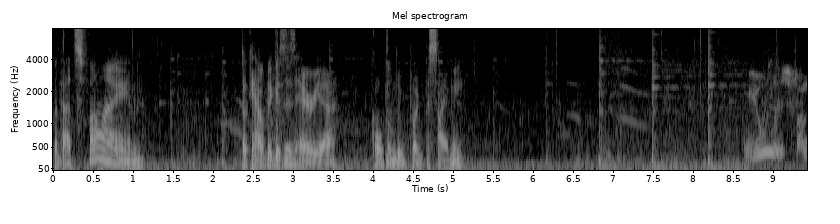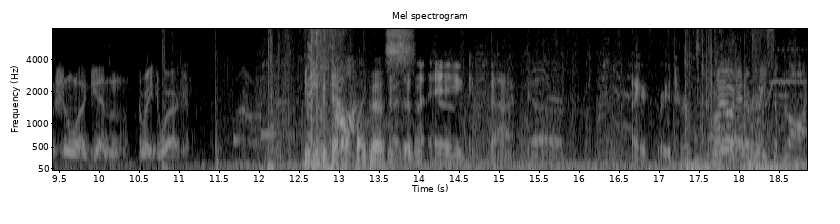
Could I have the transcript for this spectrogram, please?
But that's fine. Okay, how big is this area? Golden loot bug beside me. Mule is functional again. Great work. Easy to get up like Alright, this. there's an egg back uh, by where your turrets are. Priority to resupply.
